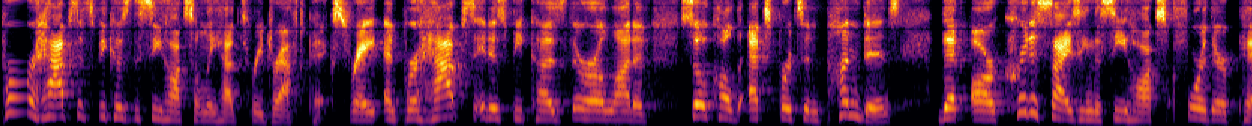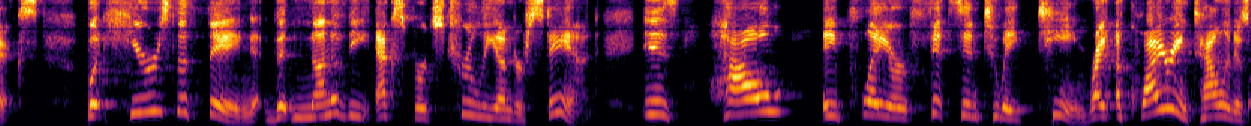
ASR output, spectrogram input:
perhaps it's because the Seahawks only had three draft picks, right? And perhaps it is because there are a lot of so called experts and pundits that are criticizing the Seahawks for their picks. But here's the thing that none of the experts truly understand is how a player fits into a team, right? Acquiring talent is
